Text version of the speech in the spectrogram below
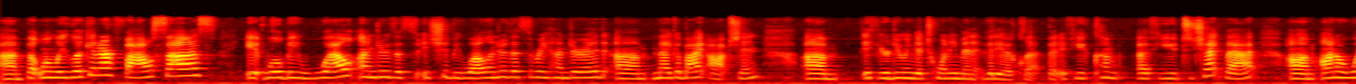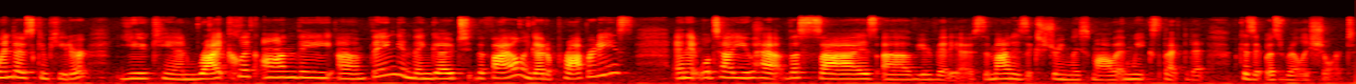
Um, but when we look at our file size, it will be well under the, it should be well under the 300 um, megabyte option um, if you're doing a 20 minute video clip. But if you come, if you, to check that, um, on a Windows computer, you can right click on the um, thing and then go to the file and go to properties and it will tell you how the size of your video. So mine is extremely small and we expected it because it was really short.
